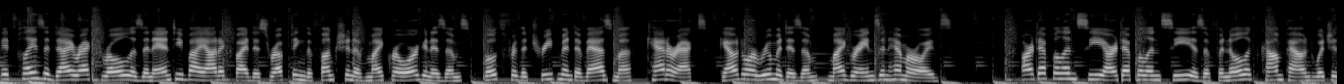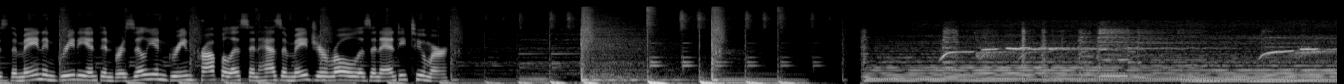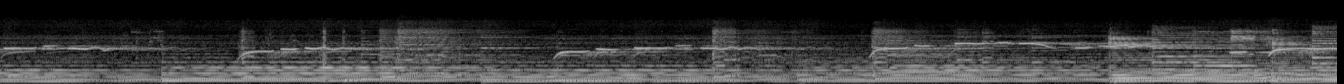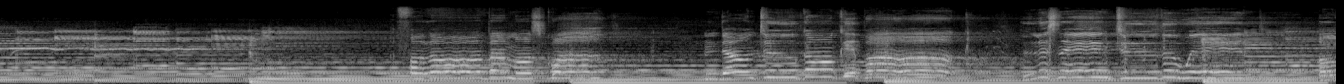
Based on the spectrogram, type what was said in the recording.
It plays a direct role as an antibiotic by disrupting the function of microorganisms, both for the treatment of asthma, cataracts, gout or rheumatism, migraines and hemorrhoids. Artepillin C Artepillin C is a phenolic compound which is the main ingredient in Brazilian green propolis and has a major role as an anti-tumor.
